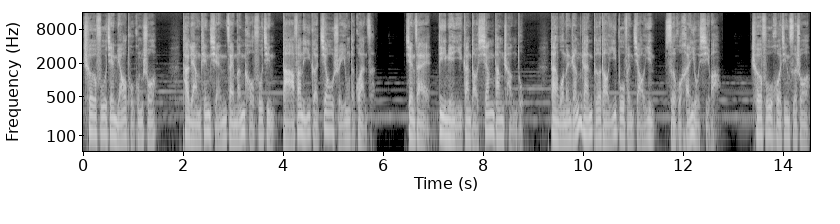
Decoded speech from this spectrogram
车夫兼苗圃工说，他两天前在门口附近打翻了一个浇水用的罐子。现在地面已干到相当程度，但我们仍然得到一部分脚印，似乎很有希望。车夫霍金斯说：“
